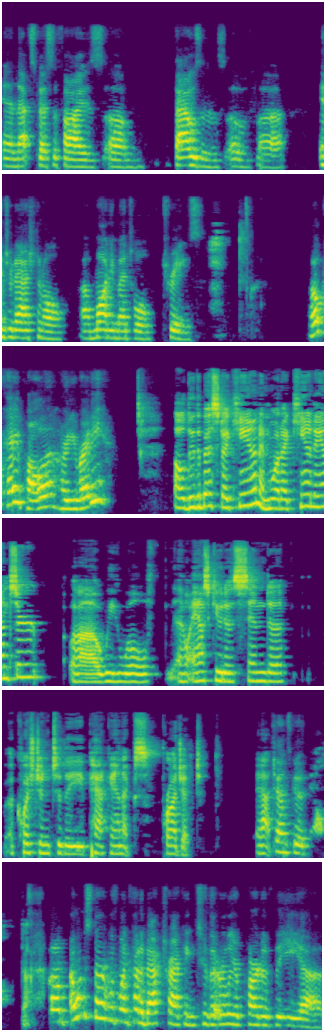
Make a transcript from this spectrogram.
and that specifies um, thousands of uh, international uh, monumental trees. Okay, Paula, are you ready? I'll do the best I can, and what I can't answer, uh, we will ask you to send a, a question to the PAC Annex project at Sounds good. Um, I want to start with one kind of backtracking to the earlier part of the, uh,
